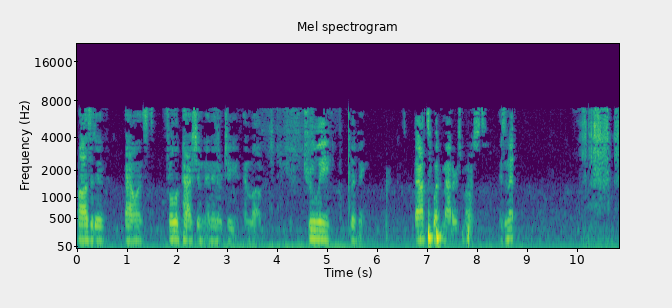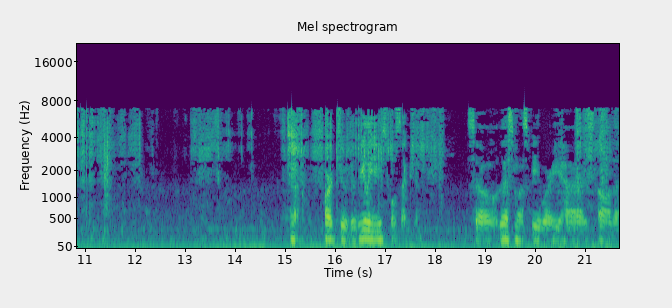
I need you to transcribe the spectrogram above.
positive, balanced, full of passion and energy and love. Truly living. That's what matters most, isn't it? Part two, the really useful section. So this must be where he has all the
